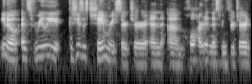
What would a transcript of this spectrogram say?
you know it's really because she's a shame researcher and um, wholeheartedness researcher and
